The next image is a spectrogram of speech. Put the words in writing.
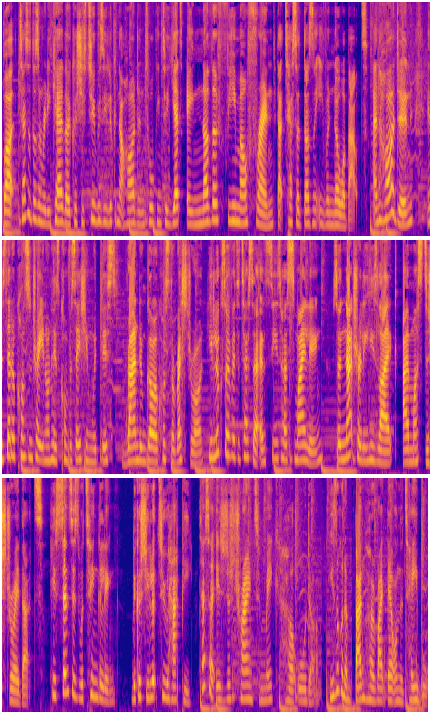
but Tessa doesn't really care though because she's too busy looking at Hardin talking to yet another female friend that Tessa doesn't even know about. And Hardin, instead of concentrating on his conversation with this random girl across the restaurant, he looks over to Tessa and sees her smiling. So naturally, he's like, I must destroy that. His senses were tingling because she looked too happy. Tessa is just trying to make her order. He's not gonna bang her right there on the table,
